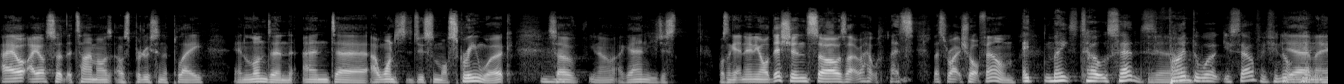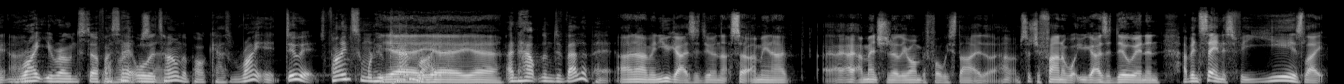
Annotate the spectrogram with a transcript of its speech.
I, I also at the time I was I was producing a play in London, and uh, I wanted to do some more screen work. Mm-hmm. So you know, again, you just wasn't getting any auditions. So I was like, right, well, let's let's write short film. It makes total sense. Yeah. Find the work yourself. If you're not Yeah, getting mate, it, write your own stuff. I say it all the time on the podcast. Write it. Do it. Find someone who yeah, can write Yeah, yeah, yeah. and help them develop it. I know. I mean, you guys are doing that. So, I mean, I've, I, I mentioned earlier on before we started, I'm such a fan of what you guys are doing, and I've been saying this for years. Like,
